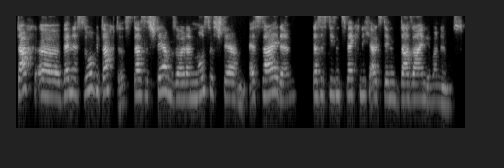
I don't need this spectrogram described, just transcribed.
Dach, äh, wenn es so gedacht ist, dass es sterben soll, dann muss es sterben. Es sei denn, dass es diesen Zweck nicht als den Dasein übernimmt.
